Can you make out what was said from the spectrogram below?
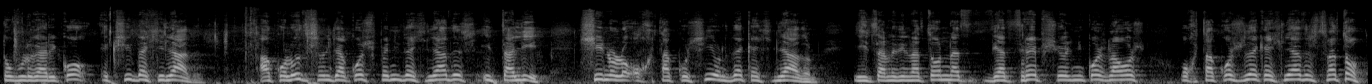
το βουλγαρικό 60.000. Ακολούθησαν 250.000 Ιταλοί. Σύνολο 810.000. Ήταν δυνατόν να διατρέψει ο ελληνικός λαός 810.000 στρατό.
